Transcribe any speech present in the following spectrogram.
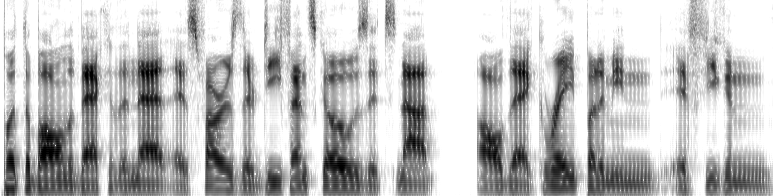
put the ball in the back of the net. As far as their defense goes, it's not all that great, but I mean, if you can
